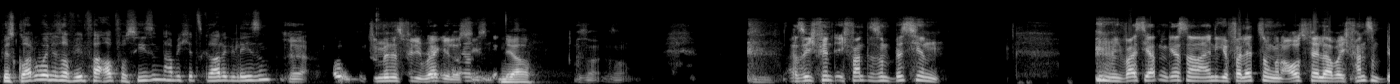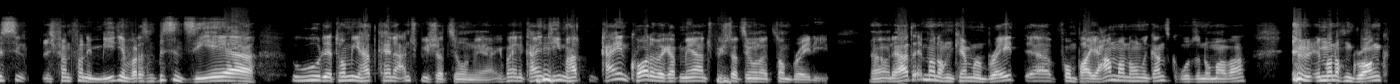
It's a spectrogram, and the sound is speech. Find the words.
Chris Godwin ist auf jeden Fall out for season, habe ich jetzt gerade gelesen. Ja. Oh. Zumindest für die Regular Season. Ja. Also, also. also ich finde, ich fand es ein bisschen ich weiß, die hatten gestern einige Verletzungen und Ausfälle, aber ich fand es ein bisschen, ich fand von den Medien war das ein bisschen sehr, uh, der Tommy hat keine Anspielstation mehr. Ich meine, kein Team hat, kein Quarterback hat mehr Anspielstationen als Tom Brady. Ja, und er hatte immer noch einen Cameron Braid, der vor ein paar Jahren mal noch eine ganz große Nummer war. immer noch einen Gronk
